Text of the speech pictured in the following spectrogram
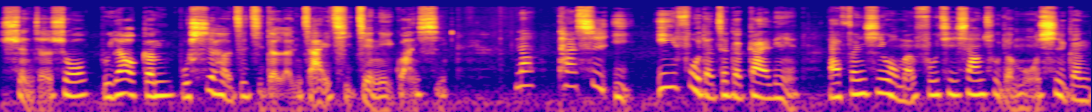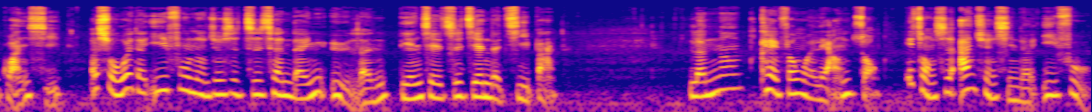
选择说，不要跟不适合自己的人在一起建立关系。那它是以依附的这个概念来分析我们夫妻相处的模式跟关系。而所谓的依附呢，就是支撑人与人连接之间的羁绊。人呢，可以分为两种，一种是安全型的依附，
